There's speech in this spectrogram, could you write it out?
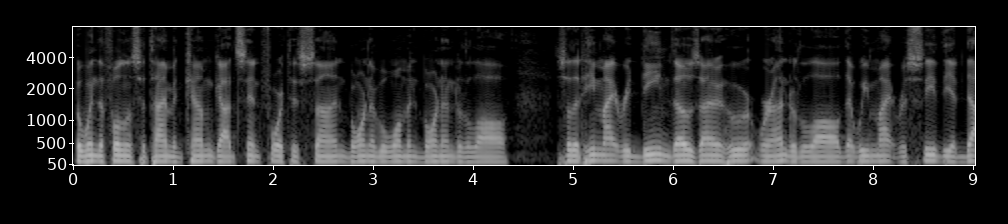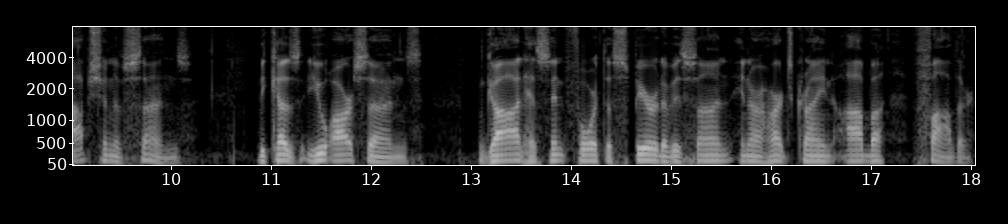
But when the fullness of time had come, God sent forth his Son, born of a woman, born under the law, so that he might redeem those who were under the law, that we might receive the adoption of sons. Because you are sons, God has sent forth the Spirit of his Son in our hearts, crying, Abba, Father.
